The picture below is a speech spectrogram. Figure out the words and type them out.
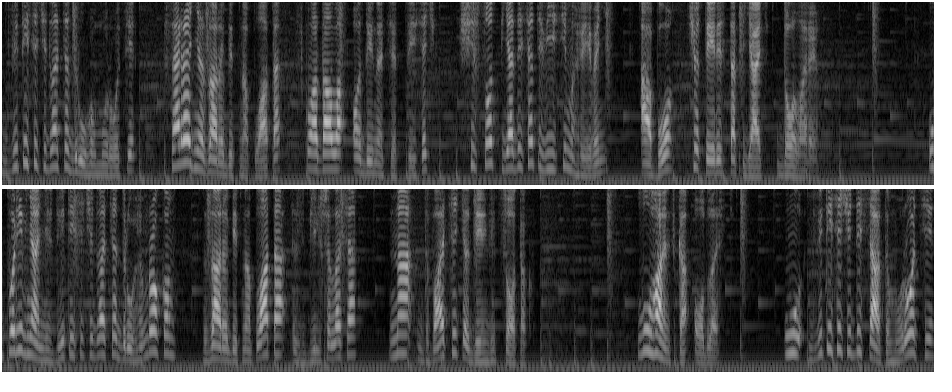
2022 році середня заробітна плата складала 11 тисяч 658 гривень або 405 долари. У порівнянні з 2022 роком заробітна плата збільшилася на 21%. Луганська область. У 2010 році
